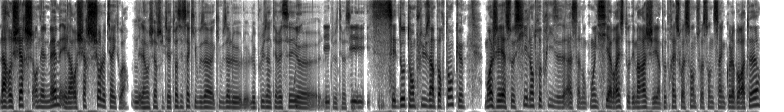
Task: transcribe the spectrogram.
la recherche en elle-même et la recherche sur le territoire. Et la recherche sur le territoire, c'est ça qui vous a, qui vous a le, le, plus intéressé, euh, et, c'est d'autant plus important que moi, j'ai associé l'entreprise à ça. Donc moi, ici à Brest, au démarrage, j'ai à peu près 60-65 collaborateurs.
